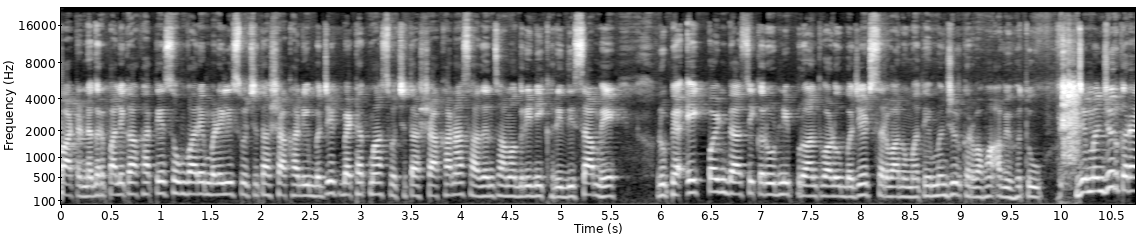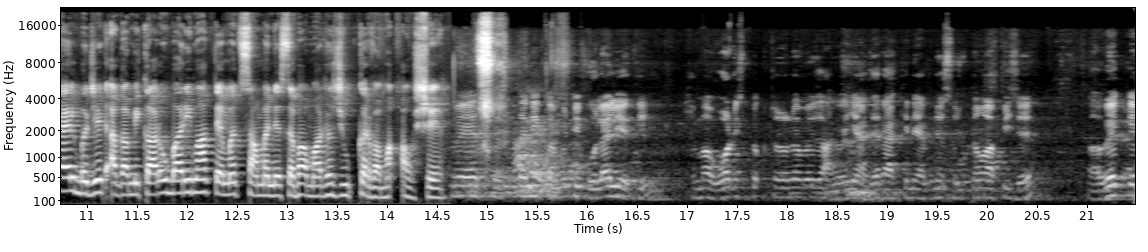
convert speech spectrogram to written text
પાટણ નગરપાલિકા ખાતે સોમવારે મળેલી સ્વચ્છતા શાખાની બજેટ બેઠકમાં સ્વચ્છતા શાખાના સાધન સામગ્રીની ખરીદી સામે રૂપિયા એક પોઈન્ટ બ્યાસી કરોડની પુરાંતવાળું બજેટ સર્વાનુમતે મંજૂર કરવામાં આવ્યું હતું. જે મંજૂર કરાયેલ બજેટ આગામી કારોબારીમાં તેમજ સામાન્ય સભામાં રજૂ કરવામાં આવશે. કમિટી બોલાવેલી હતી. એમાં વોર્ડ ઇન્સ્પેક્ટરોને અહીંયા હાજર રાખીને એમને સૂચનાઓ આપી છે. હવે કે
